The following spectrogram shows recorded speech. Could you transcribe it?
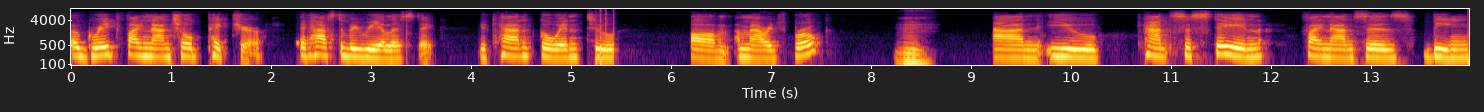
a great financial picture. It has to be realistic. You can't go into um, a marriage broke Mm, and you can't sustain finances being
